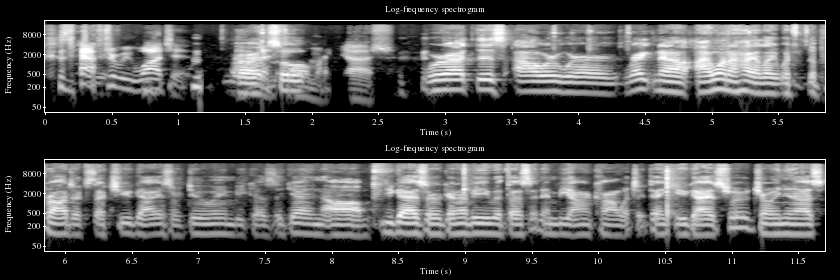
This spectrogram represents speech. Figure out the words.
because after we watch it, All right, so oh my gosh. we're at this hour where right now I want to highlight what the projects that you guys are doing because again, um, you guys are going to be with us at Con, which I thank you guys for joining us.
